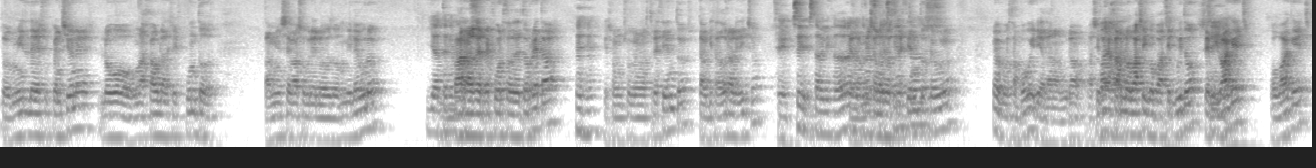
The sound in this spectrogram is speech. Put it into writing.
2.000 de suspensiones luego una jaula de 6 puntos también se va sobre los 2.000 euros Ya tenemos. barras de refuerzo de torretas que son sobre unos 300, estabilizadora le he dicho, Sí. Sí, estabilizadoras. que también son otros 300 euros. Bueno, pues tampoco iría tan apurado. Así para dejar lo básico para circuito, semi-baggage o baggage,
